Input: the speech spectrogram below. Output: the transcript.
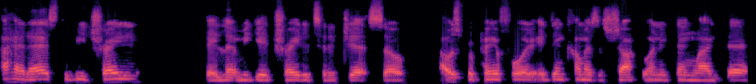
I, had asked to be traded. They let me get traded to the Jets. So I was prepared for it. It didn't come as a shock or anything like that.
